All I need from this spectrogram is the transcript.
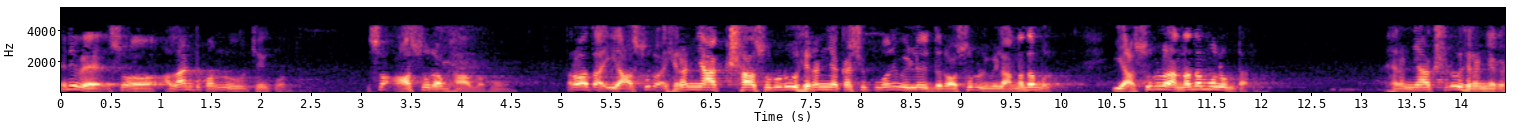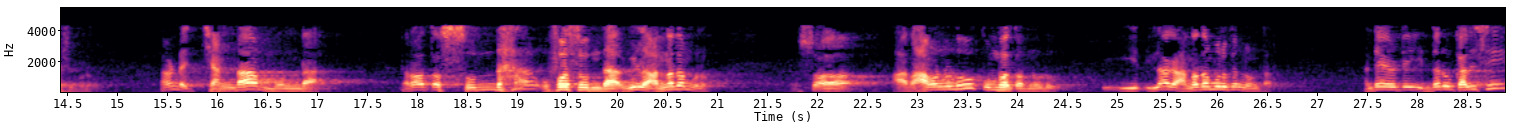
ఎనీవే సో అలాంటి పనులు చేయకూడదు. సో ఆసుర భావము. తర్వాత ఈ అసుర హిరణ్యాక్షాసురుడు హిరణ్యకశిపు అని వీళ్ళు ఇద్దరు అసురులు వీళ్ళు అన్నదమ్ములు. ఈ అసురులు అన్నదమ్ములు ఉంటారు. హిరణ్యాక్షుడు హిరణ్యకశిపుడు. ఏమంటే చండ ముండ. తర్వాత సుంద ఉపసుంద వీళ్ళు అన్నదమ్ములు. సో ఆ రావణుడు కుంభకర్ణుడు ఇలాగ అన్నదమ్ముల కింద ఉంటారు. అంటే ఏమిటి? ఇద్దరు కలిసి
